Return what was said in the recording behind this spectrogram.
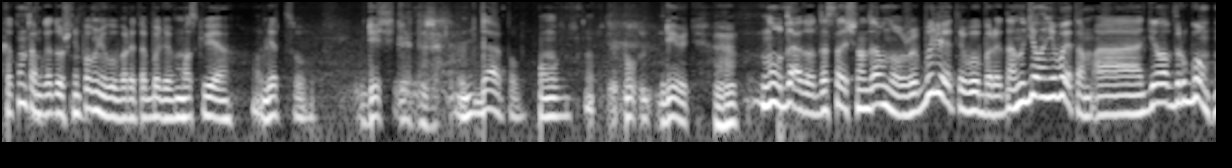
в каком там году, уж не помню, выборы это были в Москве лет 10 лет назад. Да, по-моему. 9. Ага. Ну да, достаточно давно уже были эти выборы, да, но дело не в этом, а дело в другом.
